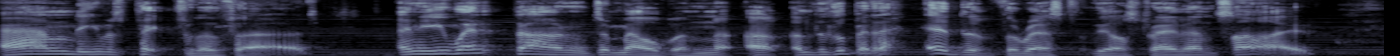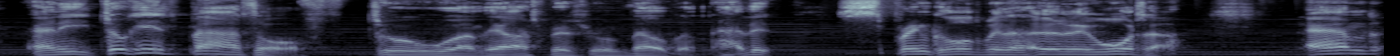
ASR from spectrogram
and he was picked for the third. And he went down to Melbourne a, a little bit ahead of the rest of the Australian side. And he took his bat off to um, the Archbishop of Melbourne, had it sprinkled with holy water. And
